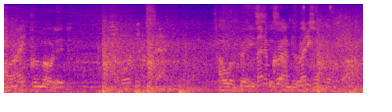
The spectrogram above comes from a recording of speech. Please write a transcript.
Alright promoted. Coordinates set. Our base Venom is under ready for attack. liftoff.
